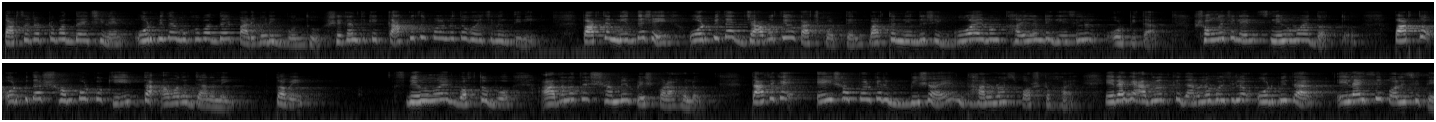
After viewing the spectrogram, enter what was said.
পার্থ চট্টোপাধ্যায় ছিলেন অর্পিতা মুখোপাধ্যায়ের পারিবারিক বন্ধু। সেখান থেকে কাকুতে পরিণত হয়েছিলেন তিনি। পার্থের নির্দেশেই অর্পিতার যাবতীয় কাজ করতেন। পার্থের নির্দেশে গোয়া এবং থাইল্যান্ডে গিয়েছিলেন অর্পিতা। সঙ্গে ছিলেন স্নেহময় দত্ত। পার্থ অর্পিতার সম্পর্ক কি তা আমাদের জানা নেই। তবে স্নেহময়ের বক্তব্য আদালতের সামনে পেশ করা হলো। তা থেকে এই সম্পর্কের বিষয়ে ধারণা স্পষ্ট হয়। এর আগে আদালতকে জানানো হয়েছিল অর্পিতার এলআইসি পলিসিতে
